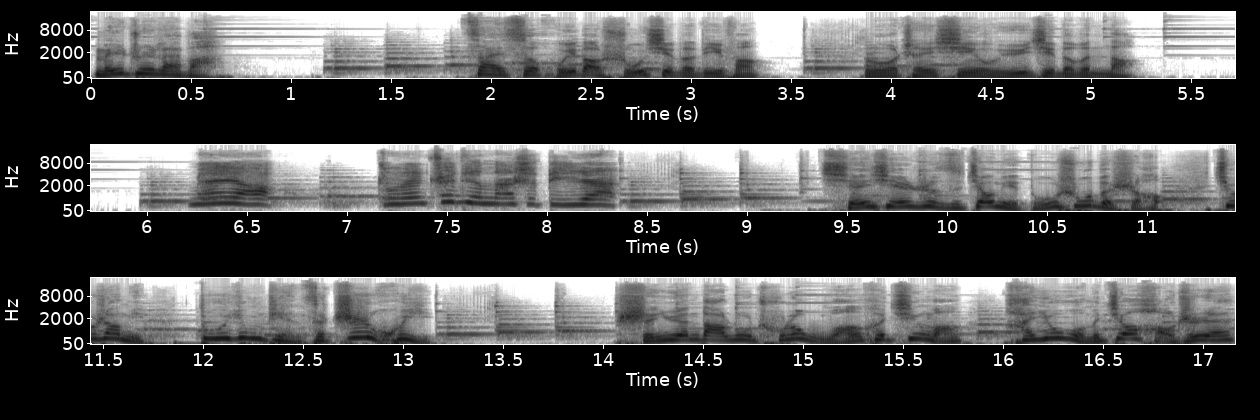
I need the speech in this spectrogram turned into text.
没追来吧？再次回到熟悉的地方，洛尘心有余悸的问道：“没有，主人确定那是敌人？”前些日子教你读书的时候，就让你多用点子智慧。神渊大陆除了武王和亲王，还有我们交好之人。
